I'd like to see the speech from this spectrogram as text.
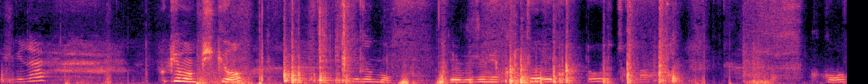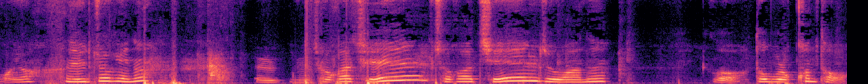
여기는 포켓몬 피규어. 여기는 뭐, 열류 중에 카드, 이것도 장난감. 그거고요. 네, 이쪽에는, 음, 저가 제일, 저가 제일 좋아하는, 이거, 더블로 컨터.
